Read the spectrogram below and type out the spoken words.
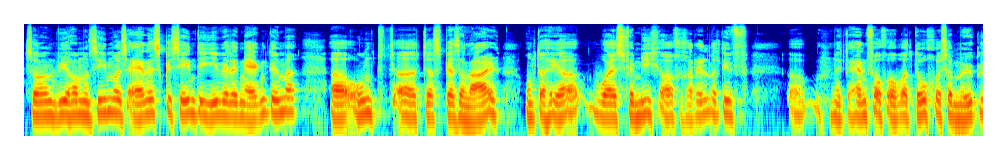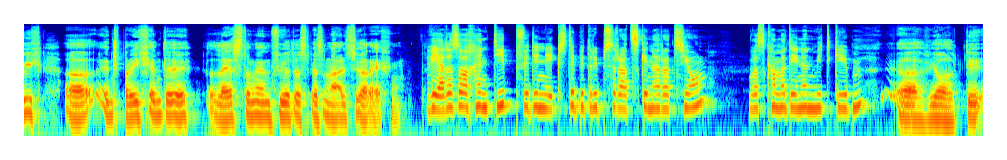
sondern wir haben uns immer als eines gesehen, die jeweiligen Eigentümer äh, und äh, das Personal. Und daher war es für mich auch relativ nicht einfach, aber doch also möglich, entsprechende Leistungen für das Personal zu erreichen. Wäre das auch ein Tipp für die nächste Betriebsratsgeneration? Was kann man denen mitgeben? Äh, ja, die,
